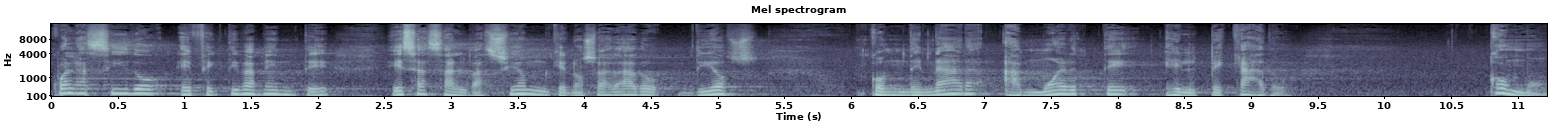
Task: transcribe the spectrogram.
cuál ha sido efectivamente esa salvación que nos ha dado Dios, condenar a muerte el pecado. ¿Cómo?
